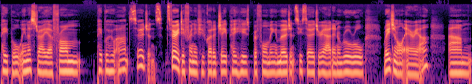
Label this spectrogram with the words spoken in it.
people in Australia from people who aren't surgeons. It's very different if you've got a GP who's performing emergency surgery out in a rural, regional area, um,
